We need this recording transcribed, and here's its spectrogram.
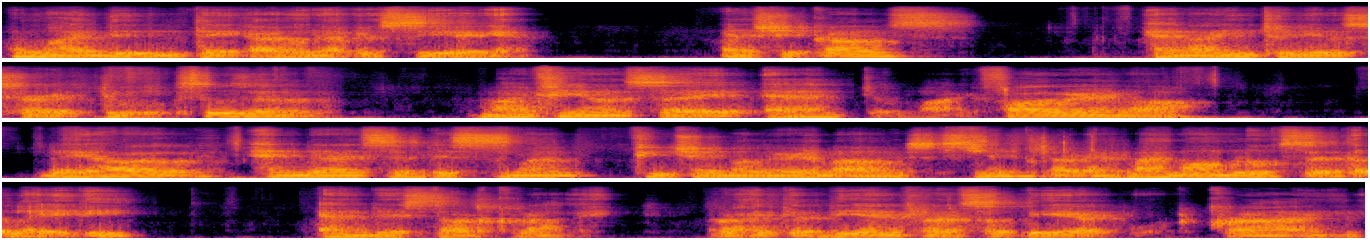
whom I didn't think I would ever see again. And she comes, and I introduce her to Susan, my fiance, and to my father-in-law. They hug, and then I said, This is my future mother in law, Mrs. Winkler. And my mom looks at the lady, and they start crying right at the entrance of the airport, crying,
